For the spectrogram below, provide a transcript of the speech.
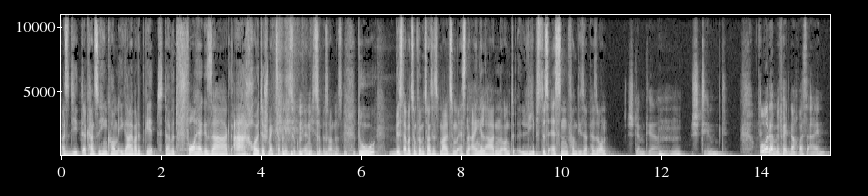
Also die, da kannst du hinkommen, egal was es gibt. Da wird vorher gesagt, ach, heute schmeckt es aber nicht so, äh, nicht so besonders. Du bist aber zum 25. Mal zum Essen eingeladen und liebst das Essen von dieser Person. Stimmt, ja. Mhm. Stimmt. Oder mir fällt noch was ein.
